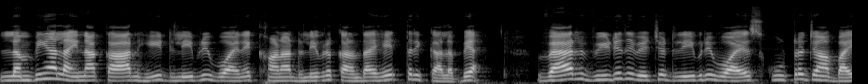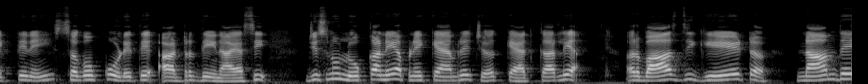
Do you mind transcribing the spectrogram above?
ਲੰਬੀਆਂ ਲਾਈਨਾਂ ਕਾਰਨ ਹੀ ਡਿਲੀਵਰੀ ਬੁਆਏ ਨੇ ਖਾਣਾ ਡਿਲੀਵਰ ਕਰਨ ਦਾ ਇਹ ਤਰੀਕਾ ਲੱਭਿਆ। ਵੈਰ ਵੀਡੀਓ ਦੇ ਵਿੱਚ ਡਿਲੀਵਰੀ ਬੁਆਏ ਸਕੂਟਰ ਜਾਂ ਬਾਈਕ ਤੇ ਨਹੀਂ, ਸਗੋਂ ਘੋੜੇ ਤੇ ਆਰਡਰ ਦੇਣ ਆਇਆ ਸੀ ਜਿਸ ਨੂੰ ਲੋਕਾਂ ਨੇ ਆਪਣੇ ਕੈਮਰੇ 'ਚ ਕੈਦ ਕਰ ਲਿਆ। ਅਰਬਾਜ਼ ਦੀ ਗੇਟ ਨਾਮ ਦੇ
